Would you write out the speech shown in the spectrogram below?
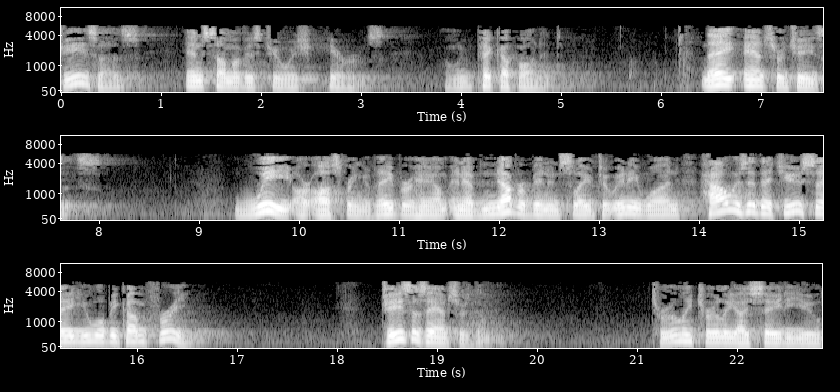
Jesus and some of his Jewish hearers. And we pick up on it. They answer Jesus. We are offspring of Abraham and have never been enslaved to anyone. How is it that you say you will become free? Jesus answered them Truly, truly, I say to you,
